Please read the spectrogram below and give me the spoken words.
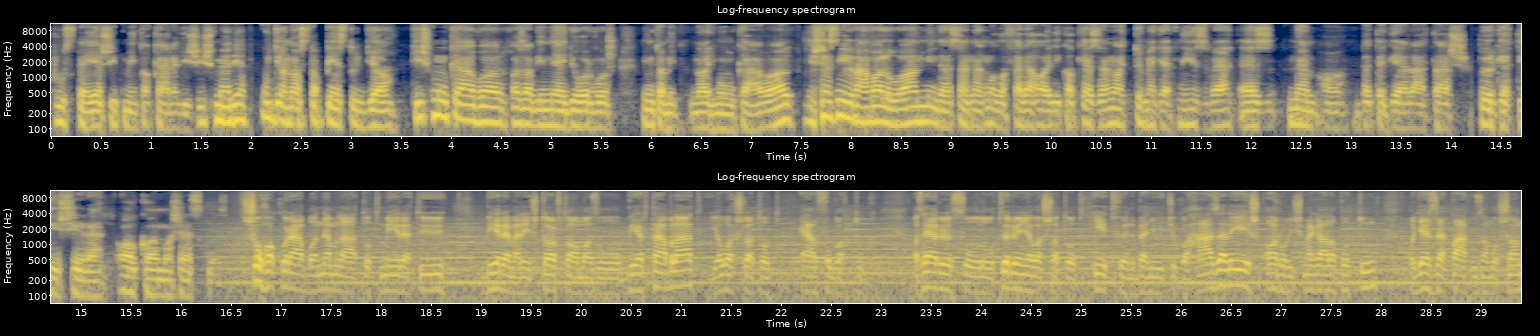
plusz teljesítményt akár el is ismerje. Ugyanazt a pénzt tudja kis munkával hazavinni egy orvos, mint amit nagy munkával. És ez nyilvánvalóan minden szentnek maga fele hajlik a keze, nagy tömeget nézve, ez nem a betegellátás pörgetésére alkalmas eszköz. Soha korábban nem látott méretű béremelés tartalmazó bértáblát, javaslatot elfogadtuk. Az erről szóló törvényjavaslatot hétfőn benyújtjuk a ház elé, és arról is megállapodtunk, hogy ezzel párhuzamosan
